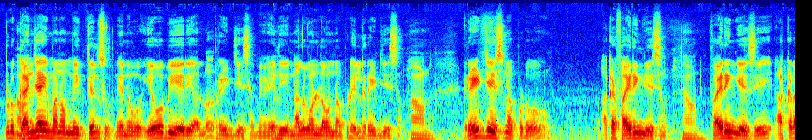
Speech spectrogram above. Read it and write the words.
ఇప్పుడు గంజాయి మనం మీకు తెలుసు. నేను ఏఓబి ఏరియాలో రైడ్ చేశాం. మేము ఏది నల్గొండలో ఉన్నప్పుడు వెళ్ళి రైడ్ చేసాం అవును. రైడ్ చేసినప్పుడు అక్కడ ఫైరింగ్ చేసాం. ఫైరింగ్ చేసి అక్కడ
